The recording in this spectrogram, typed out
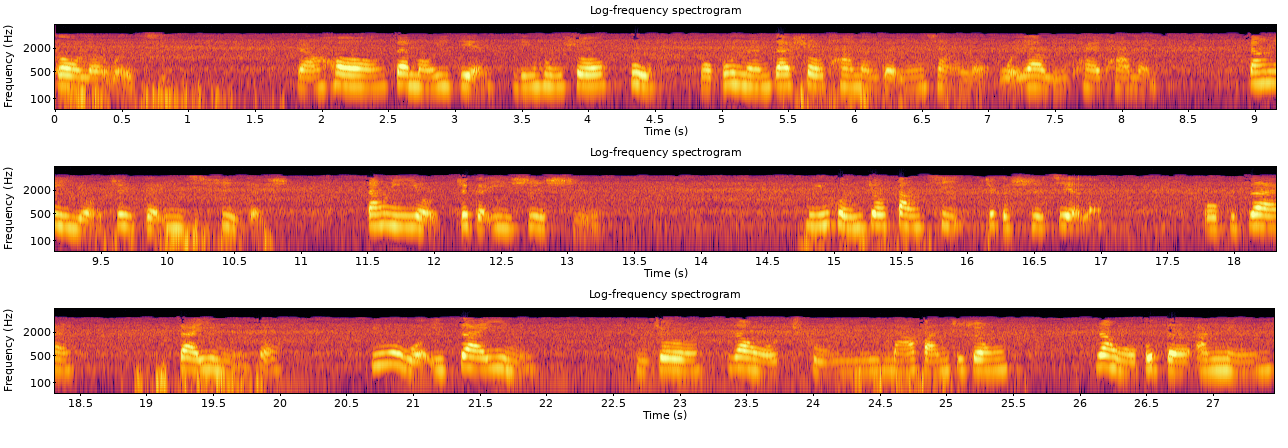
够了为止。然后在某一点，灵魂说：“不，我不能再受他们的影响了，我要离开他们。”当你有这个意识的时，当你有这个意识时，灵魂就放弃这个世界了。我不再在意你了，因为我一在意你，你就让我处于麻烦之中，让我不得安宁。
